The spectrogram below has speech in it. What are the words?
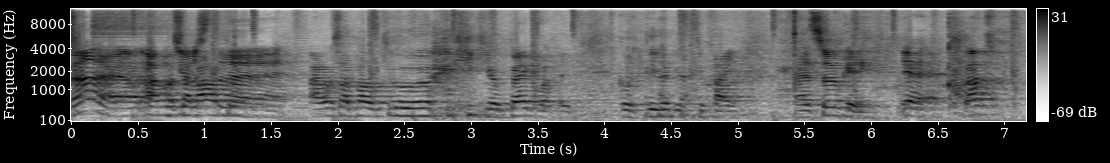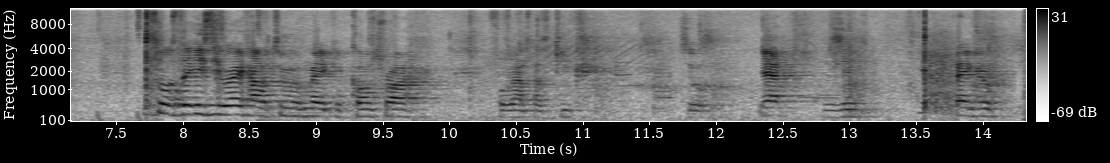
No, I, I was just. about to, Uh, I was about to kick your back, but I got a little bit too high. that's okay. Yeah, but this was the easy way how to make a contra for roundhouse kick. So yeah, this is it. Yeah. Thank you.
